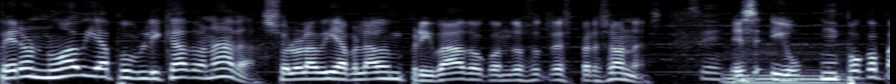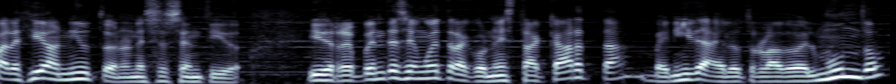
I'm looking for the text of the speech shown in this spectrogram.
pero no había publicado nada, solo lo había hablado en privado con dos o tres personas. Sí. Es un poco parecido a Newton en ese sentido. Y de repente se encuentra con esta carta, venida del otro lado del mundo,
